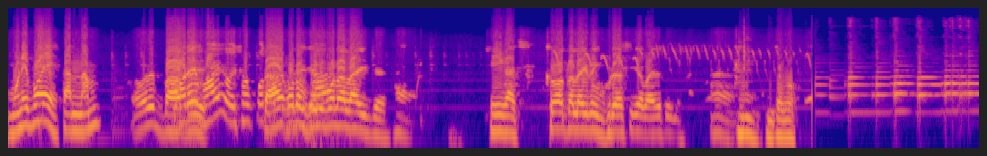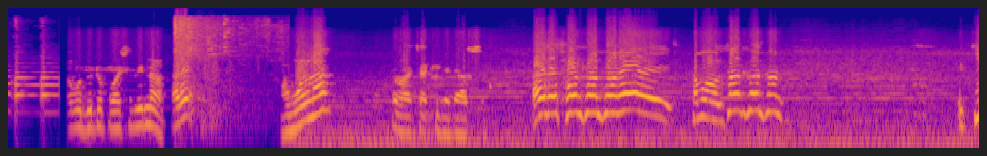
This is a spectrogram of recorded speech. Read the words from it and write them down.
মনে পড়ে তার নাম? ওরে বাবা ভাই ওইসব তার কথা বলব না লাইফে। ঠিক আছে। তাহলে একদিন ঘুরে আসি বাইরে থেকে। হ্যাঁ। দেবো। বাবু দুটো পয়সা দিন না। আরে আমল না? ও আচ্ছা ঠিক আছে আসছে। আরে শোন শোন শোন এই আমল শোন শোন শোন। কি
